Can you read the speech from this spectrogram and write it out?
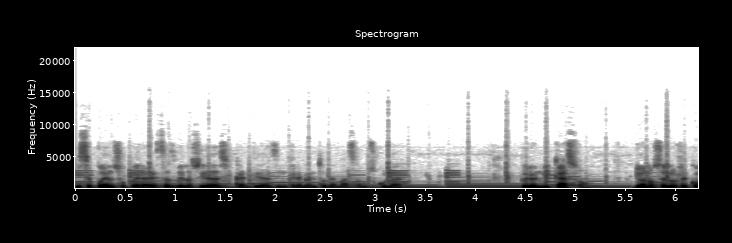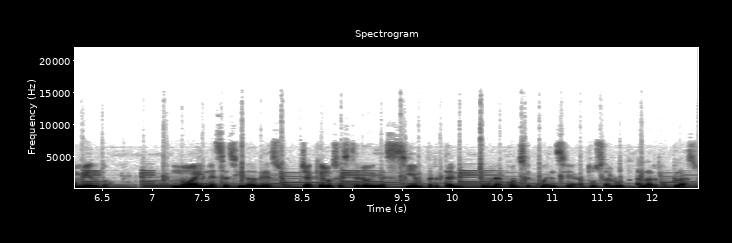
y se pueden superar estas velocidades y cantidades de incremento de masa muscular. Pero en mi caso, yo no se los recomiendo. No hay necesidad de eso, ya que los esteroides siempre tienen una consecuencia a tu salud a largo plazo.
